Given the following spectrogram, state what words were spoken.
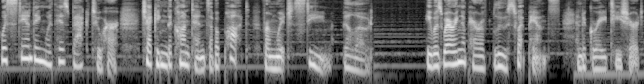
was standing with his back to her, checking the contents of a pot from which steam billowed. He was wearing a pair of blue sweatpants and a gray t shirt.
